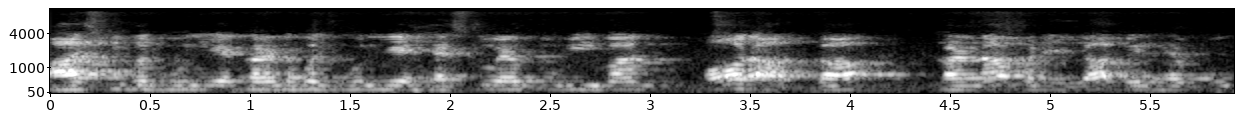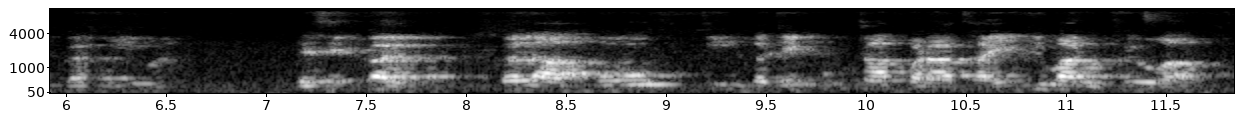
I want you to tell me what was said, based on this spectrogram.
आज की मजबूरी है, करंट मजबूरी है has to have to V one और आपका करना पड़ेगा will have to plus V one जैसे कल कल आपको तीन बजे उठना पड़ा था, एक ही बार उठे हो आप,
